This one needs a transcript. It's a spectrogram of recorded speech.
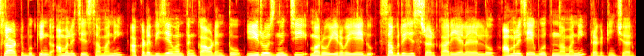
స్లాట్ బుకింగ్ అమలు చేశామని అక్కడ విజయవంతం కావడంతో ఈ రోజు నుంచి మరో ఇరవై ఐదు సబ్ రిజిస్టార్ కార్యాలయాల్లో అమలు చేయబోతున్నామని ప్రకటించారు.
